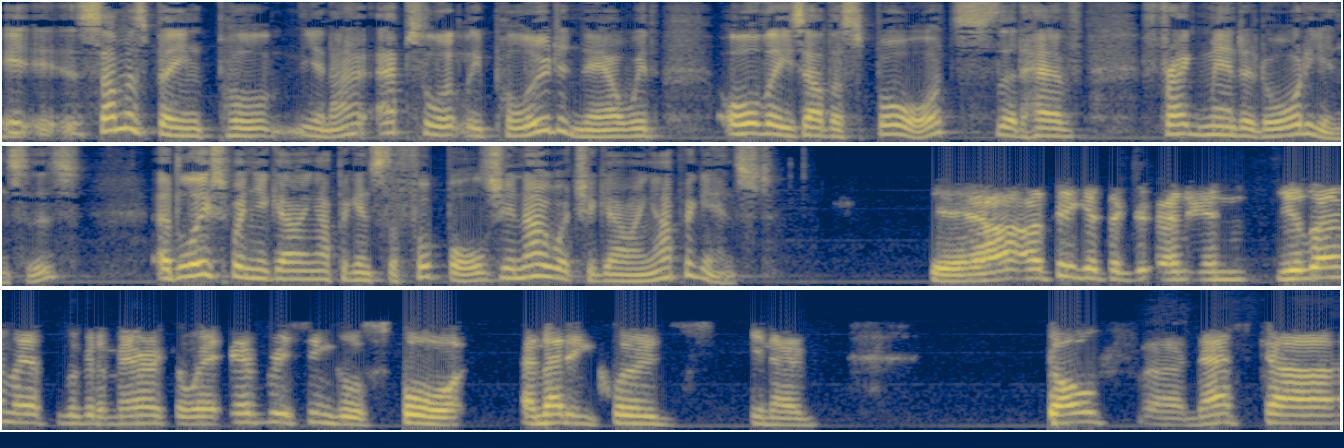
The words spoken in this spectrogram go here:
it, summer's been, you know, absolutely polluted now with all these other sports that have fragmented audiences. At least when you're going up against the footballs, you know what you're going up against. Yeah, I think it's a, and, and you'll only have to look at America where every single sport, and that includes, you know, golf, uh, NASCAR,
